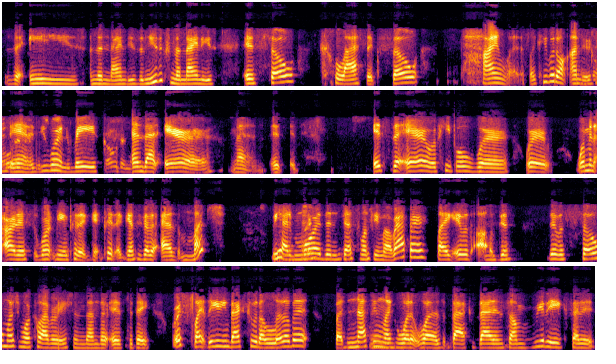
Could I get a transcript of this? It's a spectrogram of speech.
the 80s and the 90s. The music from the 90s is so classic, so timeless. Like people don't understand Golden. if you weren't raised Golden. in that era, man. It it it's the era where people were where women artists weren't being put pit against each other as much we had more than just one female rapper. Like it was all mm-hmm. just there was so much more collaboration than there is today. We're slightly getting back to it a little bit, but nothing mm-hmm. like what it was back then. So I'm really excited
